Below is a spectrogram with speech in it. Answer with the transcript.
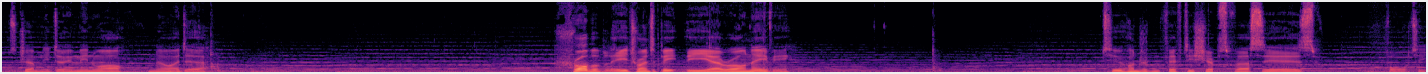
What's Germany doing meanwhile? No idea. Probably trying to beat the uh, Royal Navy. 250 ships versus 40.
